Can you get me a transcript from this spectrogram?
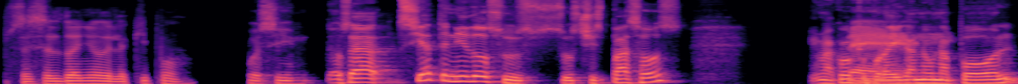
pues, es el dueño del equipo. pues sí. O sea, sí ha tenido sus, sus chispazos. Me acuerdo que por ahí ganó una pole,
